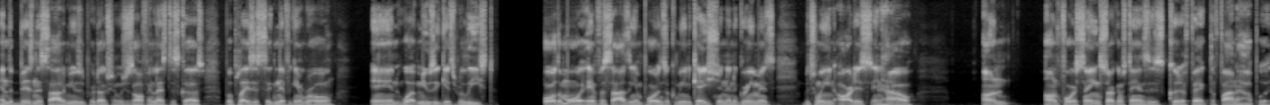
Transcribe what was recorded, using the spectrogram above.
and the business side of music production, which is often less discussed, but plays a significant role in what music gets released. Furthermore, emphasize the importance of communication and agreements between artists and how un- unforeseen circumstances could affect the final output.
